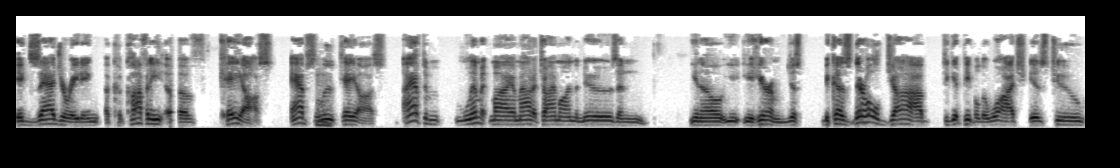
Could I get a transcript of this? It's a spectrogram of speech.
exaggerating a cacophony of chaos, absolute mm. chaos. I have to limit my amount of time on the news and, you know, you, you hear them just because their whole job to get people to watch is to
